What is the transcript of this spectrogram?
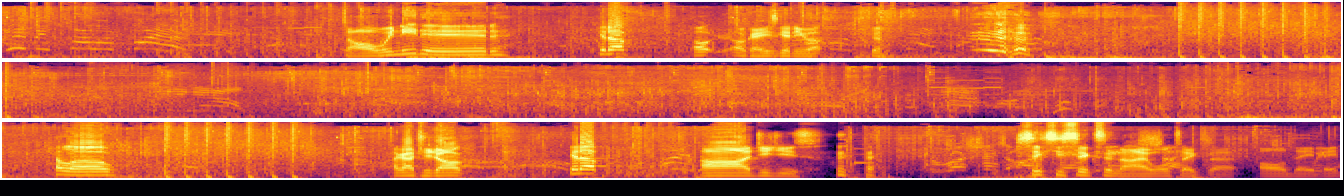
Give me cover fire. That's all we needed. Get up. Oh, okay. He's getting you up. Good. Hello. I got you, dog. Get up. Ah, GG's. Russians are 66 and abandoning 9. We'll take that all day, baby.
